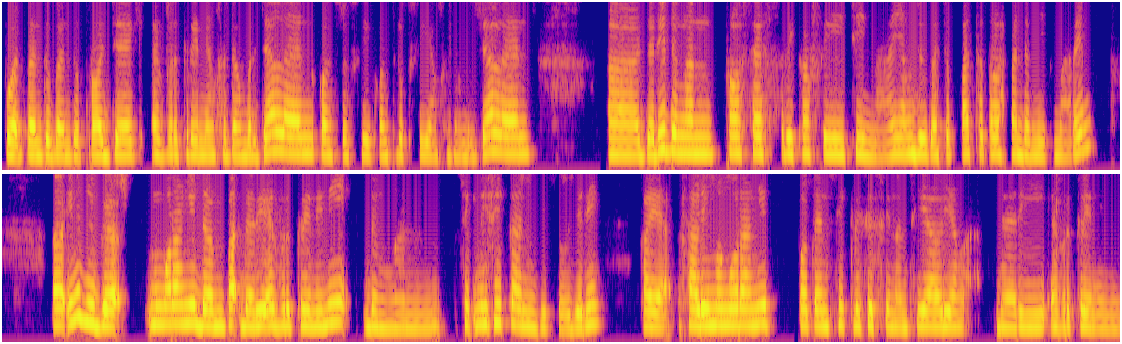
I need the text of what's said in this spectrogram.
buat bantu-bantu project Evergreen yang sedang berjalan, konstruksi-konstruksi yang sedang berjalan. Uh, jadi dengan proses recovery Cina yang juga cepat setelah pandemi kemarin, uh, ini juga mengurangi dampak dari evergreen ini dengan signifikan gitu. Jadi kayak saling mengurangi potensi krisis finansial yang dari evergreen ini.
